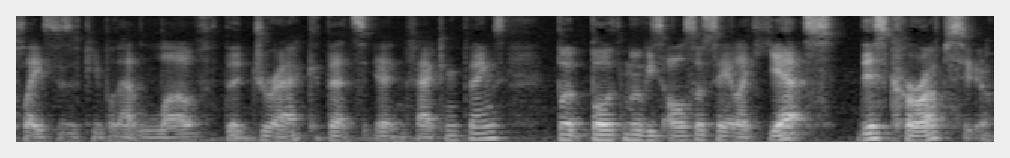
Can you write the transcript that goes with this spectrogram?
places of people that love the dreck that's infecting things, but both movies also say like, yes, this corrupts you.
